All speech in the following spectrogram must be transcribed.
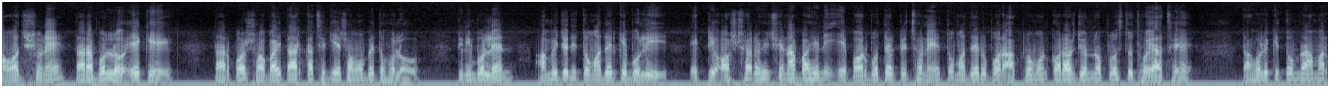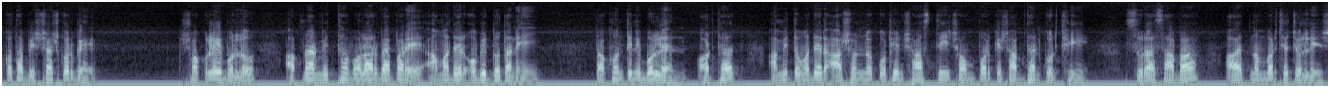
আওয়াজ শুনে তারা বলল একে তারপর সবাই তার কাছে গিয়ে সমবেত হলো। তিনি বললেন, আমি যদি তোমাদেরকে বলি, একটি অশ্বারোহী সেনাবাহিনী এ পর্বতের পেছনে তোমাদের উপর আক্রমণ করার জন্য প্রস্তুত হয়ে আছে, তাহলে কি তোমরা আমার কথা বিশ্বাস করবে? সকলেই বলল, আপনার মিথ্যা বলার ব্যাপারে আমাদের অভিজ্ঞতা নেই। তখন তিনি বললেন, অর্থাৎ আমি তোমাদের আসন্ন কঠিন শাস্তি সম্পর্কে সাবধান করছি। সুরা সাবা, আয়াত নম্বর ছেচল্লিশ।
